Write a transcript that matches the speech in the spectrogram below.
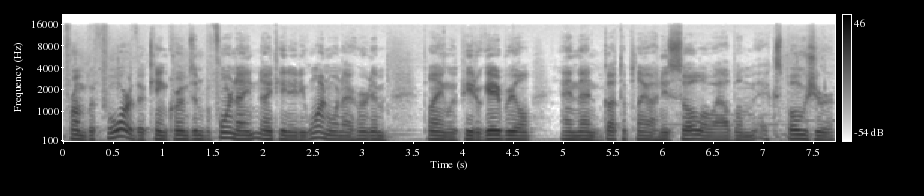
from before the King Crimson, before 1981 when I heard him playing with Peter Gabriel and then got to play on his solo album, Exposure,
